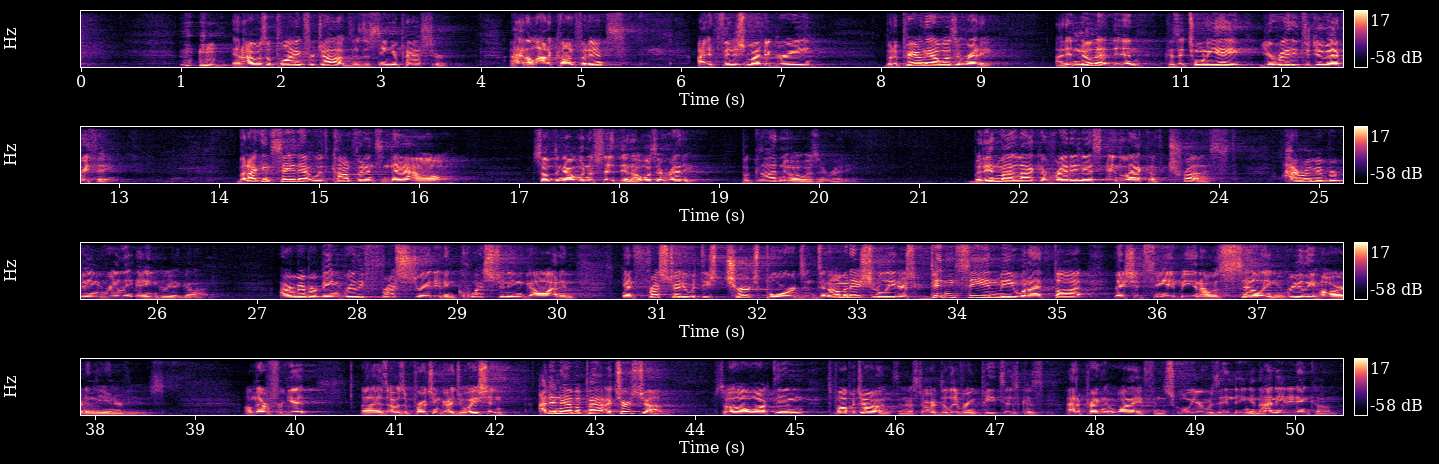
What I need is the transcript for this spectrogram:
and I was applying for jobs as a senior pastor. I had a lot of confidence. I had finished my degree but apparently, I wasn't ready. I didn't know that then, because at 28, you're ready to do everything. But I can say that with confidence now, something I wouldn't have said then. I wasn't ready, but God knew I wasn't ready. But in my lack of readiness and lack of trust, I remember being really angry at God. I remember being really frustrated and questioning God and and frustrated with these church boards and denominational leaders who didn't see in me what I thought they should see in me, and I was selling really hard in the interviews. I'll never forget, uh, as I was approaching graduation, I didn't have a, pa- a church job. So I walked in to Papa John's and I started delivering pizzas because I had a pregnant wife and the school year was ending and I needed income.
